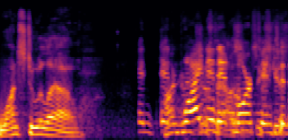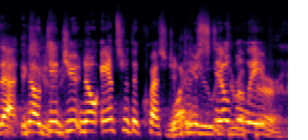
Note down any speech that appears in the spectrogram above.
wants to allow And, and why did it morph into excuse that? no, did me. you? No, answer the question. Why do you, you, still believe? her?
